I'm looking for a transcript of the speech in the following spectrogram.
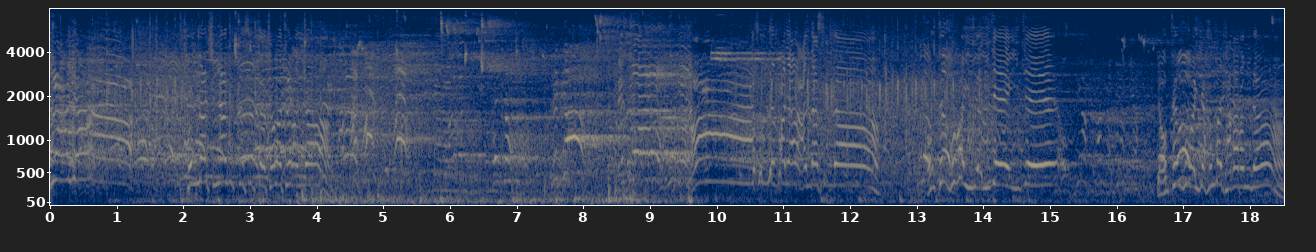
들어간다! 정말 중요한 위치였습니다. 저만 들어간다. 아, 손대팔이 안 닿습니다. 업템포가 이제, 이제, 이제. 야, 업템포가 이제 한 발 다가갑니다.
